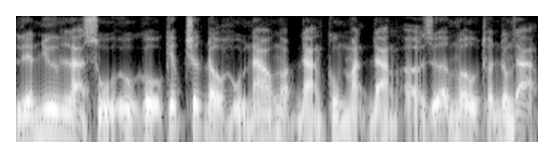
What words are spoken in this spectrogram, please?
liền như là sủ hữu gỗ kiếp trước đậu hủ nao ngọt đảng cùng mặn đảng ở giữa mâu thuẫn đồng dạng.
